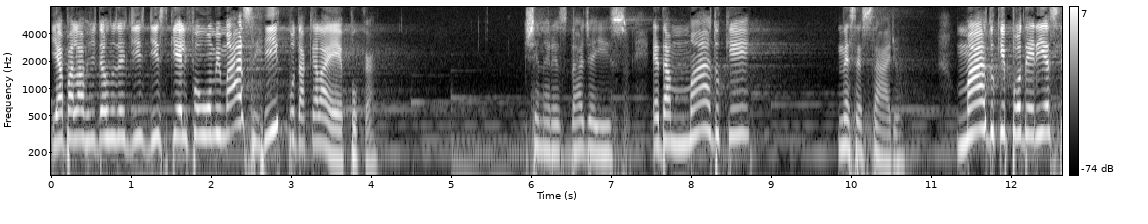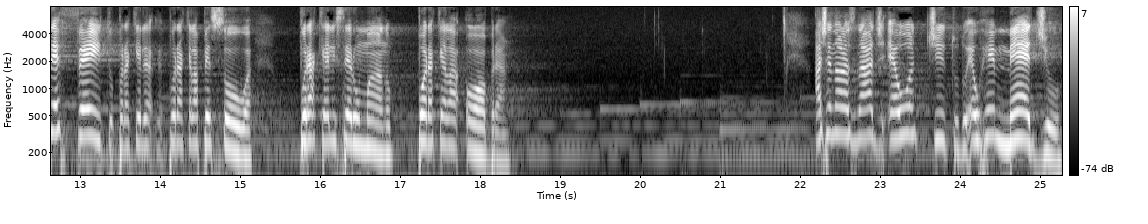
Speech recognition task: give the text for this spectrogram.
E a palavra de Deus nos diz, diz que ele foi o homem mais rico daquela época. Generosidade é isso. É dar mais do que necessário. Mais do que poderia ser feito por, aquele, por aquela pessoa, por aquele ser humano, por aquela obra. A generosidade é o antídoto, é o remédio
